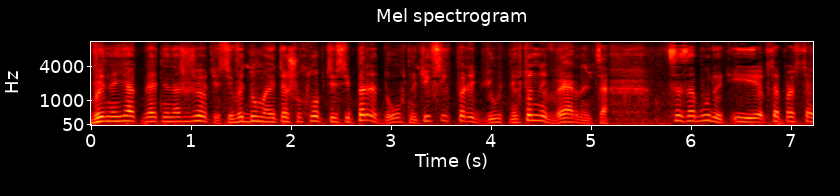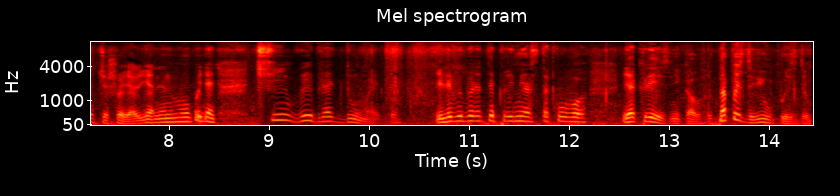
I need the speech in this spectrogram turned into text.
Ви ніяк, блядь, не нажретесь, і ви думаєте, що хлопці всі передохнуть, їх всіх переб'ють, ніхто не вернеться. Це забудуть і все простять, чи що? Я, я не можу поняти, чим ви, блядь, думаєте? Ілі ви берете примір з такого, як Резніков. Напиздив і упиздив.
